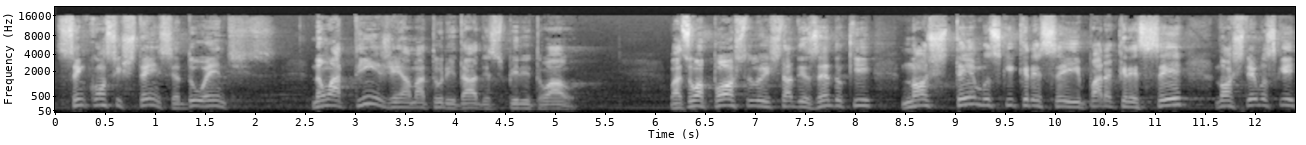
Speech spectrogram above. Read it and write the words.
sem consistência, doentes, não atingem a maturidade espiritual. Mas o apóstolo está dizendo que nós temos que crescer, e para crescer, nós temos que.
